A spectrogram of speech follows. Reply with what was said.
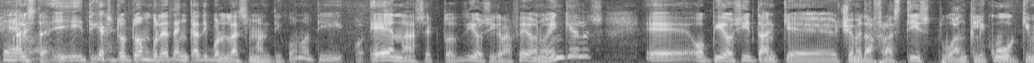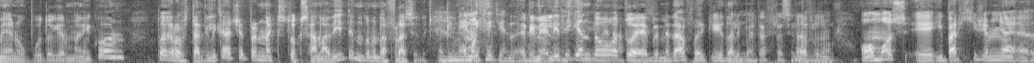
ε, Μάλιστα. Ε, τι- Το το που λέτε είναι κάτι πολύ σημαντικό ότι ένας εκ των δύο συγγραφέων, ο Έγκελς, ο οποίος ήταν και, και μεταφραστής του αγγλικού κειμένου που το γερμανικό, το έγραψε στα αγγλικά και πρέπει να το ξαναδείτε να το μεταφράσετε. Επιμελήθηκε. Όμως, επιμελήθηκε Στην το, το μετάφραση. ε, μετάφραση και τα λοιπά. μετάφραση είναι το Όμως υπάρχει και μια. ε,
